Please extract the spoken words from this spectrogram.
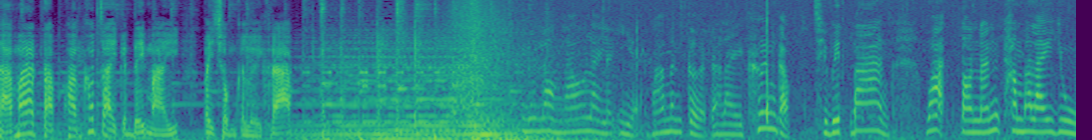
สามารถปรับความเข้าใจกันได้ไหม ไปชมกันเลยครับ องเล่ารายละเอียดว่ามันเกิดอะไรขึ้นกับชีวิตบ้าง ว่าตอนนั้นทำอะไรอยู่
